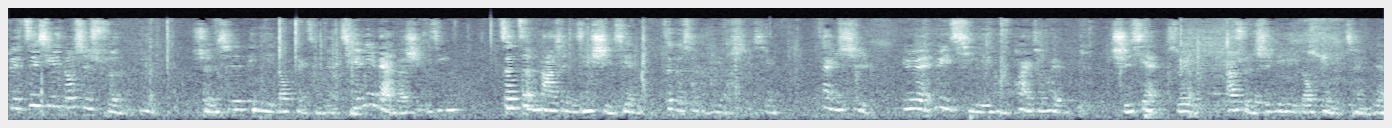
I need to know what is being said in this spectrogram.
所以这些都是损益、损失、利益都可以承认。前面两个是已经真正发生、已经实现了，这个是还没有实现。但是因为预期很快就会实现，所以它损失、利益都可以承认。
